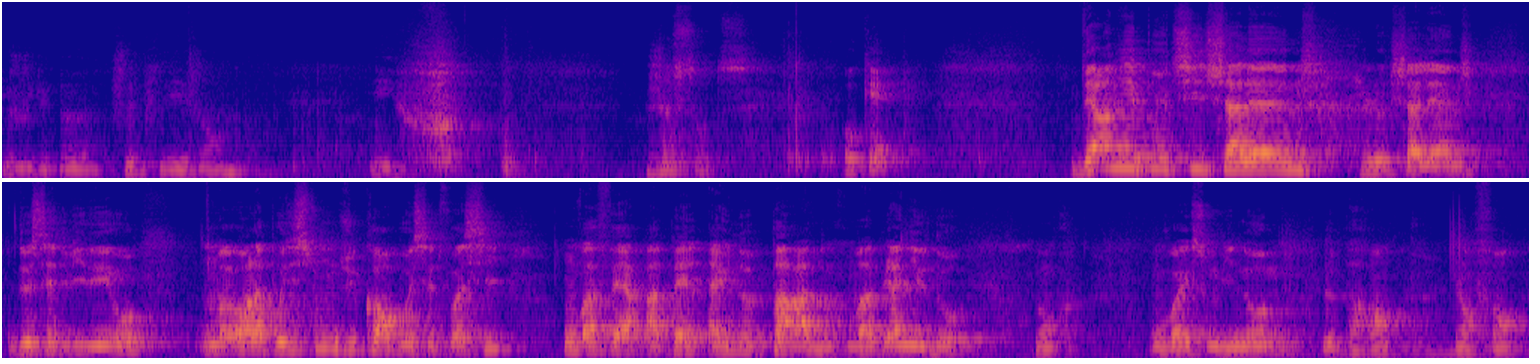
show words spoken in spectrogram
je, euh, je plie les jambes et je saute. Ok Dernier petit challenge, le challenge de cette vidéo. On va voir la position du corbeau et cette fois-ci, on va faire appel à une parade. Donc on va appeler Anildo. Donc on voit avec son binôme, le parent, l'enfant.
